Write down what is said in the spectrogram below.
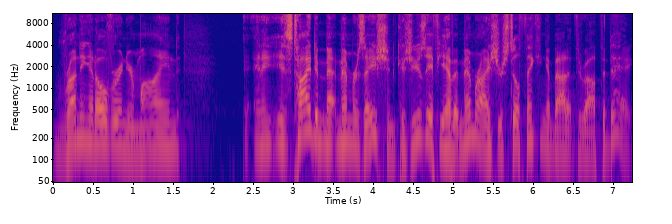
running it over in your mind and it's tied to memorization because usually if you have it memorized, you're still thinking about it throughout the day.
